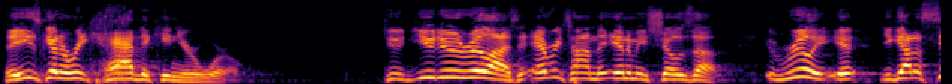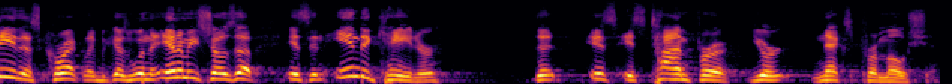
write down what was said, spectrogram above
that he's going to wreak havoc in your world. Dude, you do realize that every time the enemy shows up, it really, it, you got to see this correctly because when the enemy shows up, it's an indicator that it's, it's time for your next promotion.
